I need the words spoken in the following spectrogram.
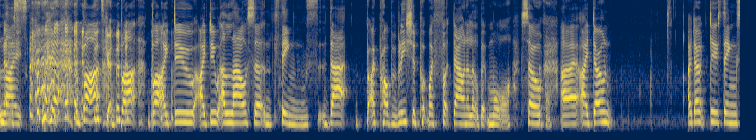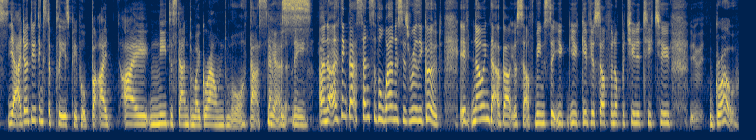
Nice. like but but but I do I do allow certain things that I probably should put my foot down a little bit more. So Okay. I I don't I don't do things yeah, I don't do things to please people, but I I need to stand my ground more. That's definitely Yes. and I think that sense of awareness is really good. If knowing that about yourself means that you, you give yourself an opportunity to grow,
